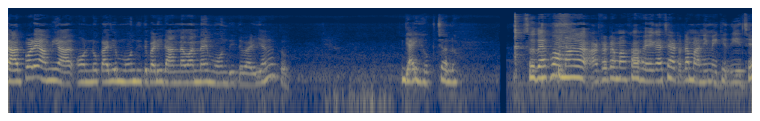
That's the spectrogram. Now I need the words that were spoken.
তারপরে আমি আর অন্য কাজে মন দিতে পারি রান্না বান্নায় মন দিতে পারি, জানো তো? যাই হোক, চলো। সো দেখো আমার আটাটা মাখা হয়ে গেছে, আটাটা মানি মেখে দিয়েছে,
